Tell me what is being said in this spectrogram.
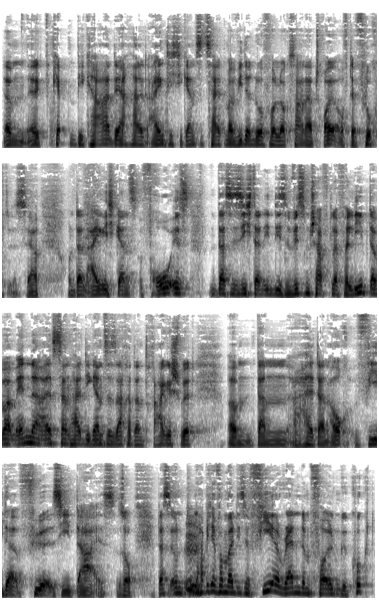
äh, Captain Picard, der halt eigentlich die ganze Zeit mal wieder nur vor Loxana treu auf der Flucht ist, ja. Und dann eigentlich ganz froh ist, dass sie sich dann in diesen Wissenschaftler verliebt verliebt, aber am Ende, als dann halt die ganze Sache dann tragisch wird, ähm, dann halt dann auch wieder für sie da ist. So, das und mhm. dann habe ich einfach mal diese vier random Folgen geguckt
